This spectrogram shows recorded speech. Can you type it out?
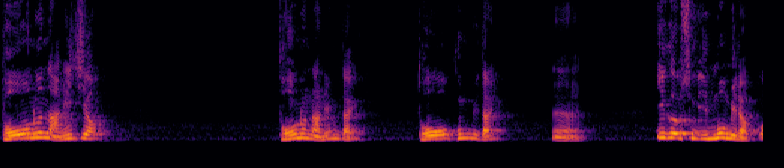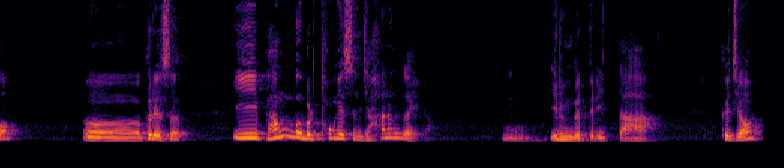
도는 아니죠. 도는 아닙니다. 도구입니다. 예. 이거 없으면 잇몸이라고. 어, 그래서 이 방법을 통해서 이제 하는 거예요. 음, 이런 것들이 있다. 그죠?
